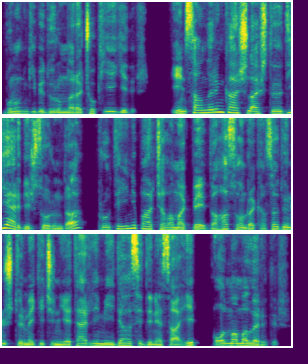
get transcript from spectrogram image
bunun gibi durumlara çok iyi gelir. İnsanların karşılaştığı diğer bir sorun da proteini parçalamak ve daha sonra kasa dönüştürmek için yeterli mide asidine sahip olmamalarıdır.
